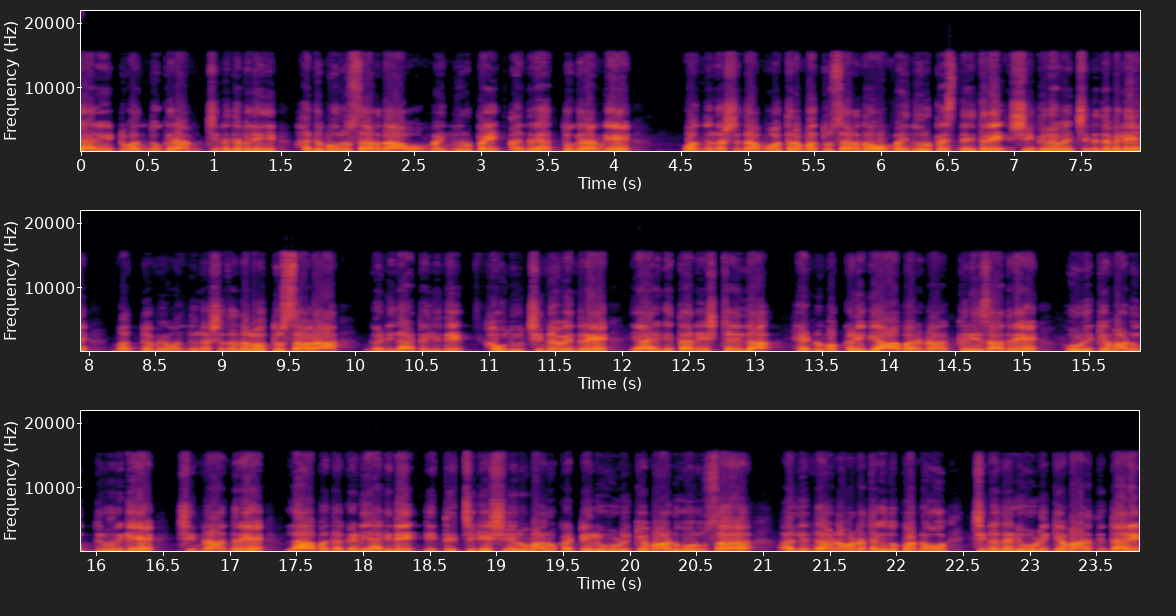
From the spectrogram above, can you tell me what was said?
ಕ್ಯಾರೆಟ್ ಒಂದು ಗ್ರಾಮ್ ಚಿನ್ನದ ಬೆಲೆ ಹದಿಮೂರು ಸಾವಿರದ ಒಂಬೈನೂರು ರೂಪಾಯಿ. ಅಂದರೆ ಹತ್ತು ಗ್ರಾಮ್ಗೆ ಒಂದು ಲಕ್ಷದ ಮೂವತ್ತೊಂಬತ್ತು ಸಾವಿರದ ಒಂಬೈನೂರು ರೂಪಾಯಿ ಸ್ನೇಹಿತರೆ, ಶೀಘ್ರವೇ ಚಿನ್ನದ ಬೆಲೆ ಮತ್ತೊಮ್ಮೆ ಒಂದು ಲಕ್ಷದ ನಲವತ್ತು ಸಾವಿರ ಗಡಿ ದಾಟಲಿದೆ. ಹೌದು, ಚಿನ್ನವೆಂದ್ರೆ ಯಾರಿಗೆ ತಾನೇ ಇಷ್ಟ ಇಲ್ಲ. ಹೆಣ್ಣು ಮಕ್ಕಳಿಗೆ ಆಭರಣ ಕ್ರೇಜ್ ಆದರೆ ಹೂಡಿಕೆ ಮಾಡುತ್ತಿರುವವರಿಗೆ ಚಿನ್ನ ಅಂದರೆ ಲಾಭದ ಗಣಿಯಾಗಿದೆ. ಇತ್ತೀಚೆಗೆ ಷೇರು ಮಾರುಕಟ್ಟೆಯಲ್ಲಿ ಹೂಡಿಕೆ ಮಾಡುವವರು ಸಹ ಅಲ್ಲಿಂದ ಹಣವನ್ನು ತೆಗೆದುಕೊಂಡು ಚಿನ್ನದಲ್ಲಿ ಹೂಡಿಕೆ ಮಾಡ್ತಿದ್ದಾರೆ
